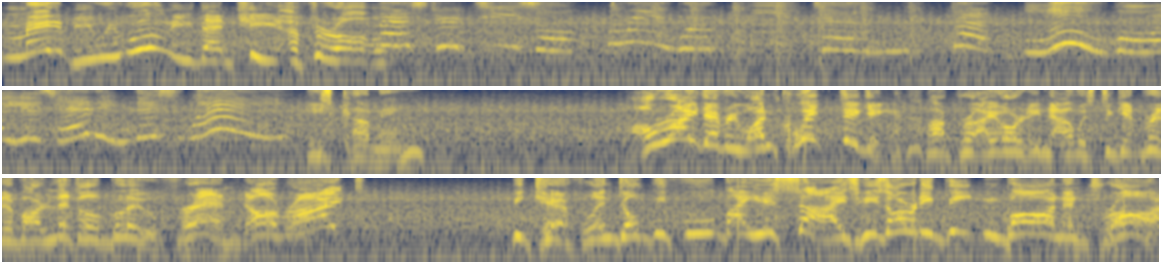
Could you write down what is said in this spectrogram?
Maybe we will need that key after all. Master Teasel, we were beaten. That blue boy is heading this way. He's coming? All right, everyone, quit digging! Our priority now is to get rid of our little blue friend, all right? Be careful and don't be fooled by his size. He's already beaten Bond and Tron.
